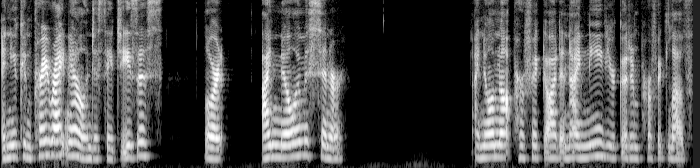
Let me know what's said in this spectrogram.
And you can pray right now and just say, Jesus, Lord, I know I'm a sinner. I know I'm not perfect, God, and I need your good and perfect love.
